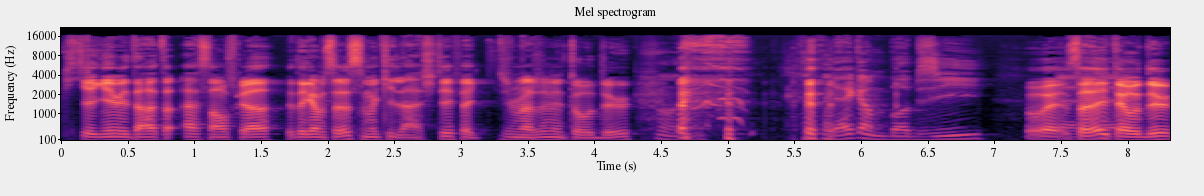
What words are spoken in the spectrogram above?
puis quel game était à, à son frère. C'était comme ça, c'est moi qui l'ai acheté, fait que j'imagine était aux deux. Ouais. Il y avait comme Bubsy. Ouais, ça là, il était aux deux.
